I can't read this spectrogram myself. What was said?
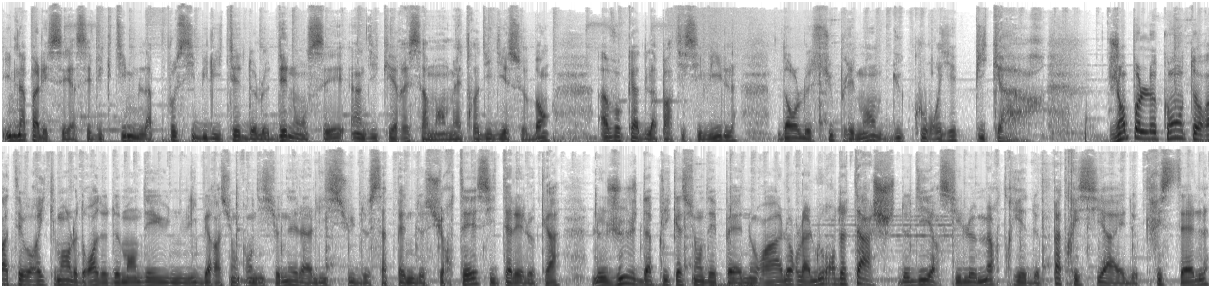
Il n'a pas laissé à ses victimes la possibilité de le dénoncer, indiquait récemment Maître Didier Seban, avocat de la partie civile, dans le supplément du courrier Picard. Jean-Paul Lecomte aura théoriquement le droit de demander une libération conditionnelle à l'issue de sa peine de sûreté. Si tel est le cas, le juge d'application des peines aura alors la lourde tâche de dire si le meurtrier de Patricia et de Christelle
